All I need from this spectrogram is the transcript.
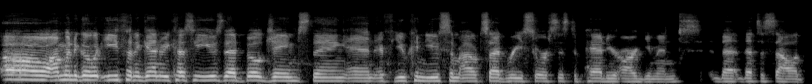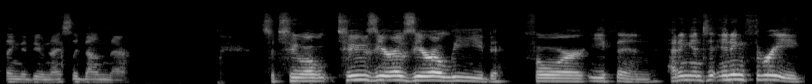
Oh, I'm going to go with Ethan again because he used that Bill James thing. And if you can use some outside resources to pad your argument, that, that's a solid thing to do. Nicely done there. So 2 2 0 0 lead for Ethan. Heading into inning three.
